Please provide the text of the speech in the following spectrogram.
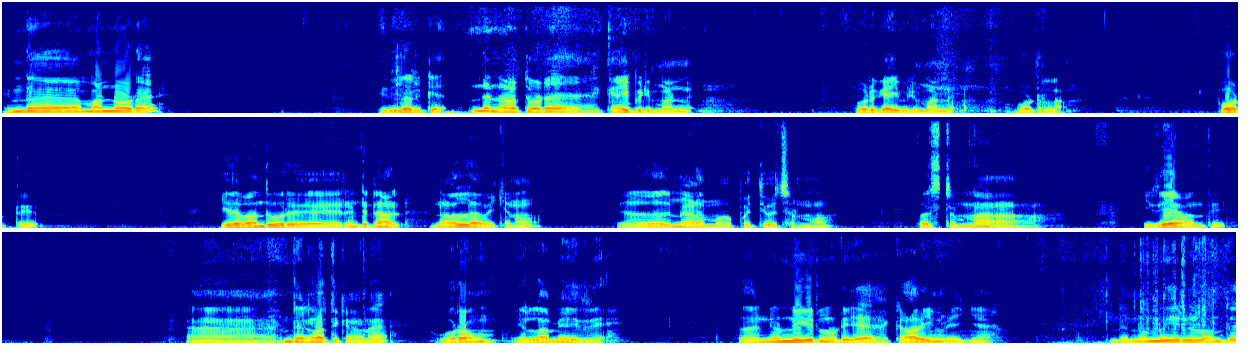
இந்த மண்ணோட இதில் இருக்க இந்த நிலத்தோட கைப்பிடி மண் ஒரு கைப்பிடி மண் போட்டுடலாம். போட்டு இதை வந்து ஒரு ரெண்டு நாள் நிழலில் வைக்கணும். ஏதாவது மேலே பொத்தி வச்சிடணும். வச்சிட்டோம்னா இதே வந்து இந்த நிலத்துக்கான உரம் எல்லாமே இது நுண்ணுயிரினுடைய கலவைன்னு வைங்க. இந்த நுண்ணுயிர்கள் வந்து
